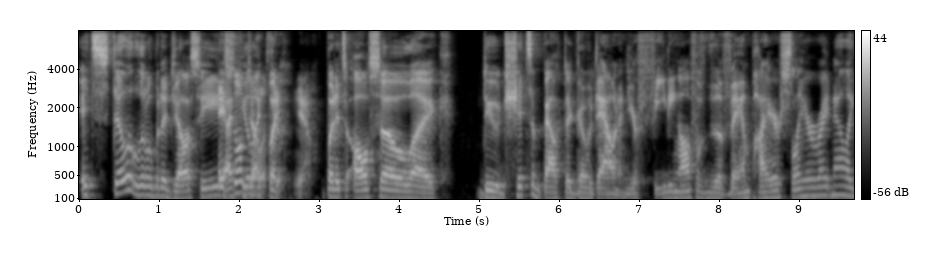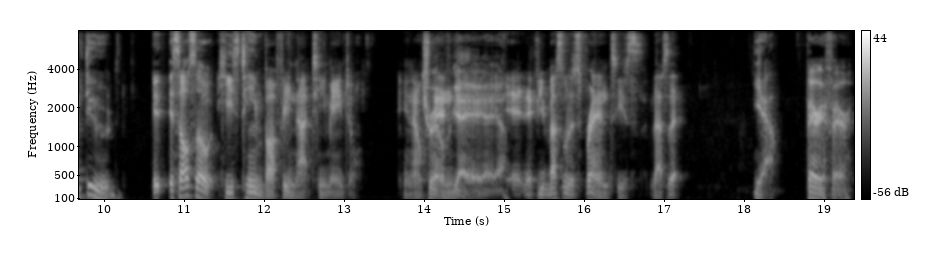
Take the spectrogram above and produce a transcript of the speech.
It's still a little bit of jealousy. It's I still feel jealousy. like, but yeah, but it's also like dude shit's about to go down and you're feeding off of the vampire slayer right now like dude it, it's also he's Team Buffy, not Team Angel. You know, And yeah yeah yeah yeah If you mess with his friends, he's that's it. yeah very fair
